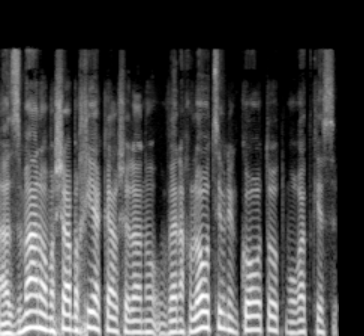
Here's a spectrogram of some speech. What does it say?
הזמן הוא המשאב הכי יקר שלנו, ואנחנו לא רוצים למכור אותו תמורת כסף.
